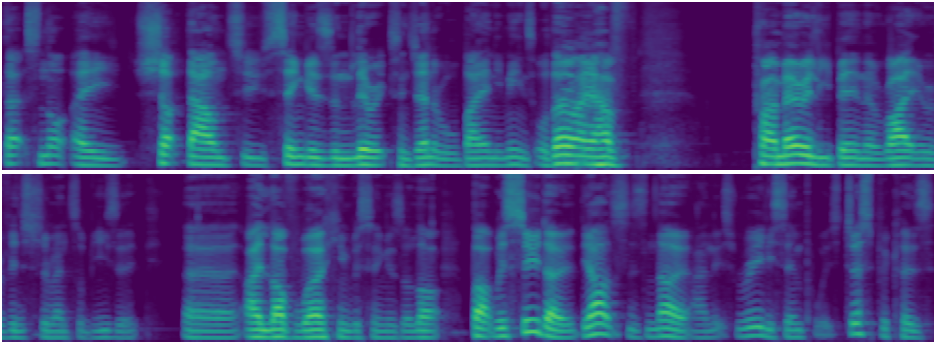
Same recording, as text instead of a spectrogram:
that's not a shutdown to singers and lyrics in general by any means. Although I have primarily been a writer of instrumental music, uh, I love working with singers a lot. But with Sudo, the answer is no, and it's really simple. It's just because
